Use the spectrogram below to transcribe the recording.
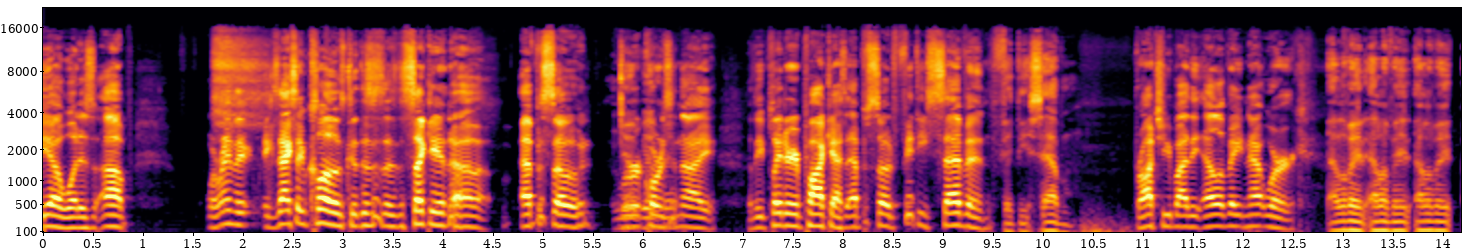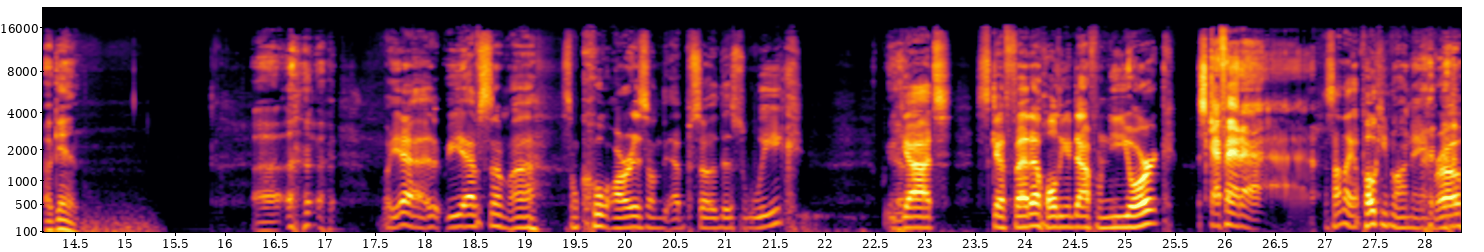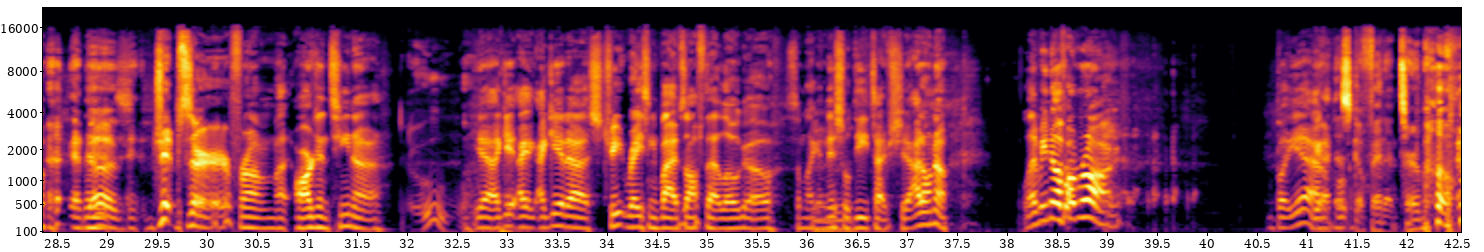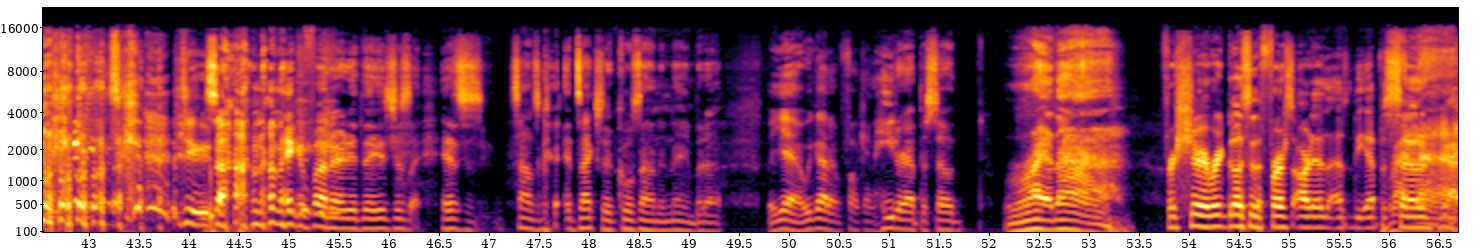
Yo, what is up? We're wearing the exact same clothes because this is the second uh, episode we're yep, recording yep. tonight of the Play Dirty Podcast, episode 57, 57. brought to you by the Elevate Network. Elevate, elevate, elevate again. Uh, But yeah, we have some uh, some cool artists on the episode this week. We got Scafetta holding it down from New York. Scafetta. Sound like a Pokemon name, bro. It Then does. Dripser from Argentina. Ooh. Yeah, I get I, I get uh, street racing vibes off that logo. Some like initial D type shit. I don't know. Let me know if I'm wrong. But yeah, You got the Scafetta Turbo. dude. so I'm not making fun or anything. It's just, it's just, it sounds good. It's actually a cool sounding name. But, uh, but yeah, we got a fucking heater episode right now. For sure, we're gonna go to the first artist of the episode. Right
